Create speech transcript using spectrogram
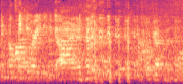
and he'll take you where you need to go. Okay.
